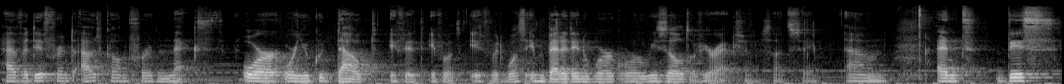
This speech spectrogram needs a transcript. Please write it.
have a different outcome for the next or or you could doubt if it if it if it was embedded in a work or a result of your actions, let's say. Um, and this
